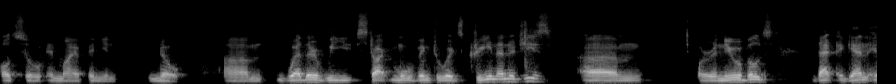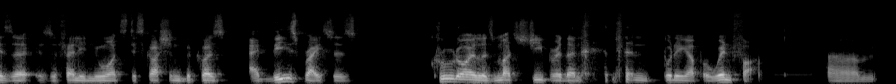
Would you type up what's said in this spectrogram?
Also, in my opinion, no um, whether we start moving towards green energies um, or renewables that again is a is a fairly nuanced discussion because at these prices crude oil is much cheaper than than putting up a wind farm um,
